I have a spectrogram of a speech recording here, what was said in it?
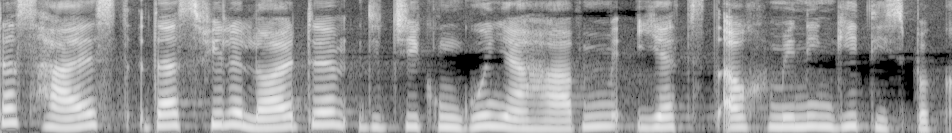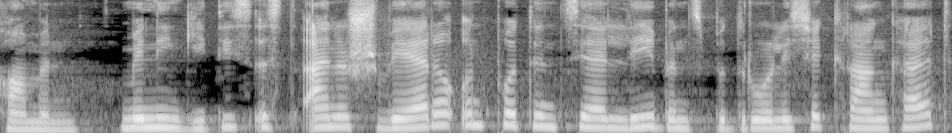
Das heißt, dass viele Leute, die Chikungunya haben, jetzt auch Meningitis bekommen. Meningitis ist eine schwere und potenziell lebensbedrohliche Krankheit.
